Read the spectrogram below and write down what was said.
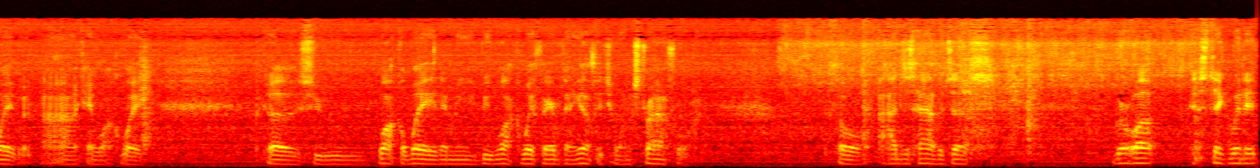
away, but I can't walk away because you walk away, that means you walk away for everything else that you want to strive for. So I just have to just grow up and stick with it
